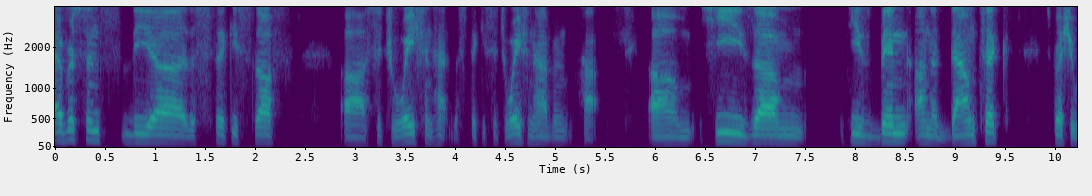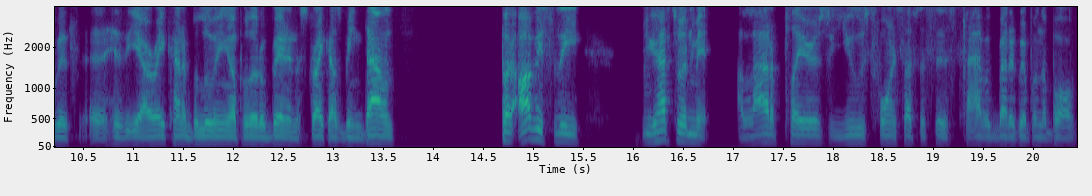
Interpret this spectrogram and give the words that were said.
ever since the uh, the sticky stuff uh, situation, ha- the sticky situation happened, um, he's um, he's been on a downtick, especially with uh, his ERA kind of ballooning up a little bit and the strikeouts being down. But obviously, you have to admit a lot of players used foreign substances to have a better grip on the ball.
